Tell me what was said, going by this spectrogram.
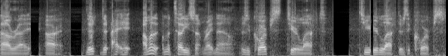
All right, all right. There, there, hey, I'm gonna, I'm gonna tell you something right now. There's a corpse to your left. To your left, there's a corpse.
